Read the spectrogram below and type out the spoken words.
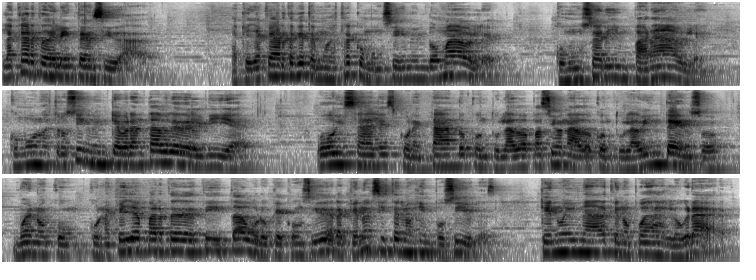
la carta de la intensidad. Aquella carta que te muestra como un signo indomable, como un ser imparable, como nuestro signo inquebrantable del día Hoy sales conectando con tu lado apasionado, con tu lado intenso, bueno, con, aquella parte de ti, Tauro, que considera que no existen los imposibles, que no hay nada que no puedas lograr.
